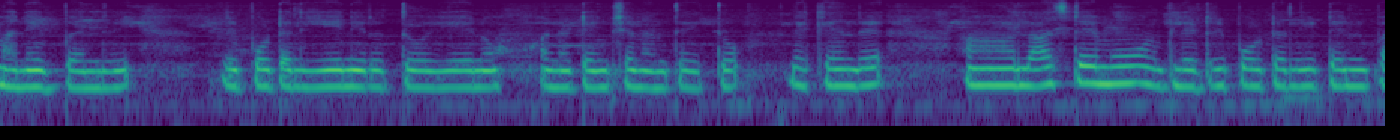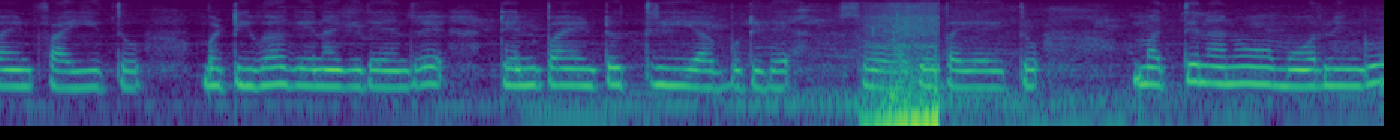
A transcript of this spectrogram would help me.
ಮನೆಗೆ ಬಂದ್ವಿ. ರಿಪೋರ್ಟಲ್ಲಿ ಏನಿರುತ್ತೋ ಏನೋ ಅನ್ನೋ ಟೆನ್ಷನ್ ಅಂತೂ ಇತ್ತು. ಯಾಕೆಂದರೆ ಲಾಸ್ಟ್ ಟೈಮು ಬ್ಲಡ್ ರಿಪೋರ್ಟಲ್ಲಿ ಟೆನ್ ಪಾಯಿಂಟ್ ಫೈ ಇತ್ತು. ಬಟ್ ಇವಾಗ ಏನಾಗಿದೆ ಅಂದರೆ ಟೆನ್ ಪಾಯಿಂಟು ತ್ರೀ ಆಗಿಬಿಟ್ಟಿದೆ. ಸೊ ಅದೇ ಭಯ ಇತ್ತು. ಮತ್ತೆ ನಾನು ಮಾರ್ನಿಂಗು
